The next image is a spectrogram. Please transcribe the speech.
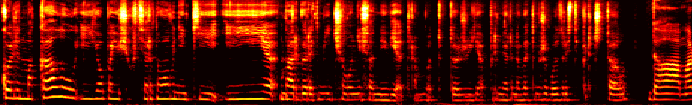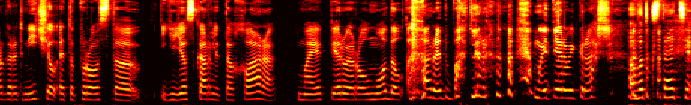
Колин Маккалу и ее поющих в терновнике, и Маргарет Митчелл «Унесенный ветром». Вот тоже я примерно в этом же возрасте прочитала. Да, Маргарет Митчелл — это просто ее Скарлетт О'Хара, моя первая ролл-модел, а Ред Батлер мой первый краш. А вот, кстати,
